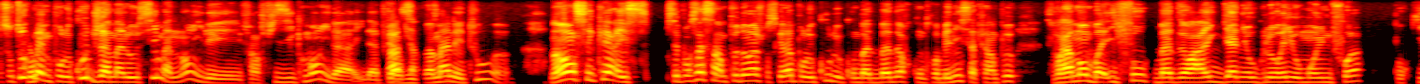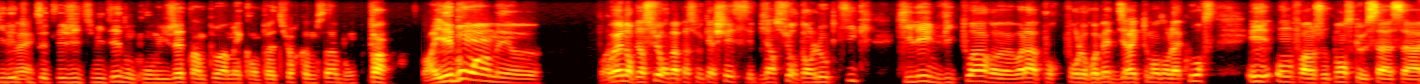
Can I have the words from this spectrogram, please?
Surtout que même pour le coup, Jamal aussi maintenant, il est, enfin physiquement, il a, il a ah, perdu pas mal et tout. Non, c'est clair. Et c'est pour ça que c'est un peu dommage parce que là, pour le coup, le combat de Bader contre Benny, ça fait un peu. Vraiment, bah, il faut que Bader Hari gagne au Glory au moins une fois pour qu'il ait toute cette légitimité. Donc on lui jette un peu un mec en pâture comme ça. Bon, enfin, il est bon, hein, mais. Euh, ouais, non, bien sûr, on va pas se le cacher. C'est bien sûr dans l'optique qu'il ait une victoire, euh, voilà, pour, pour le remettre directement dans la course. Et enfin, je pense que ça, ça,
